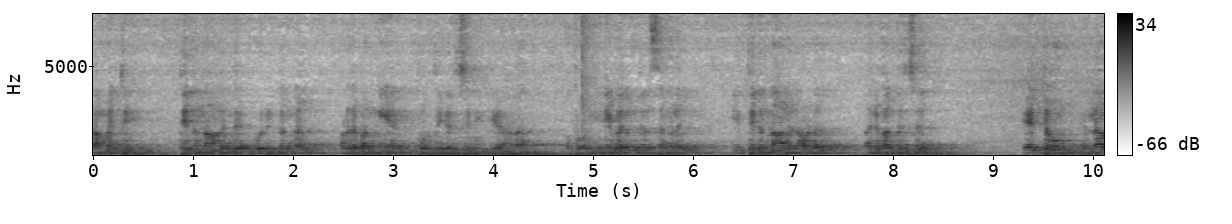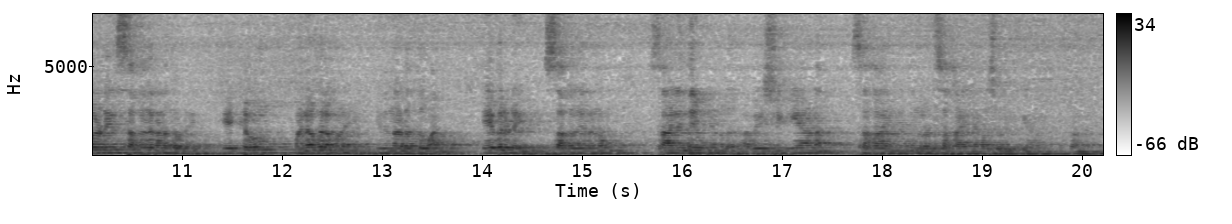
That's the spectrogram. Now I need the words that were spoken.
കമ്മിറ്റി തിരുനാളിന്റെ ഒരുക്കങ്ങൾ വളരെ ഭംഗിയായി പൂർത്തീകരിച്ചിരിക്കുകയാണ്. അപ്പോൾ ഇനി വരും ദിവസങ്ങളിൽ ഈ തിരുനാളിനോട് അനുബന്ധിച്ച് ഏറ്റവും എല്ലാവരുടെയും സഹകരണത്തോടെ ഏറ്റവും മനോഹരമായി ഇത് നടത്തുവാൻ ഏവരുടെയും സഹകരണവും സാന്നിധ്യവും ഞങ്ങൾ അപേക്ഷിക്കുകയാണ്. സഹായം നിങ്ങളുടെ സഹായം ഞങ്ങൾ ചോദിക്കുകയാണ്. നന്ദി.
